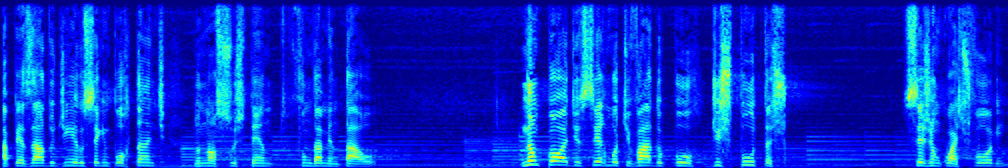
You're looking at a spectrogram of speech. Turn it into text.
apesar do dinheiro ser importante no nosso sustento, fundamental. Não pode ser motivado por disputas, sejam quais forem,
